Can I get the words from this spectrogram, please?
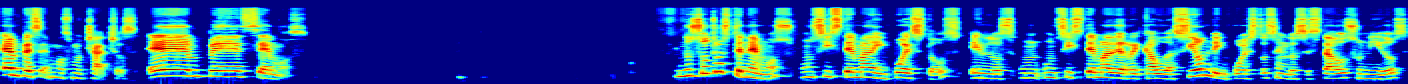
empecemos muchachos, empecemos. Nosotros tenemos un sistema de impuestos, en los, un, sistema de recaudación de impuestos en los Estados Unidos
